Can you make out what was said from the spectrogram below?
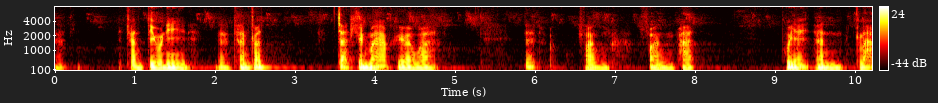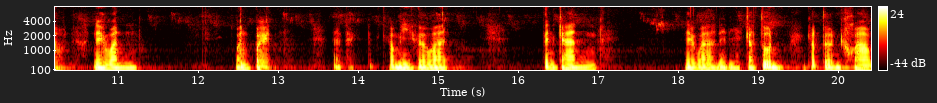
นะการติวนี่ท่านก็จัดขึ้นมาเพื่อว่า ฟังฟังพระ ผู้ใหญ่ท่านกล่าวในวันวันเปิด ก็มีเพื่อว่าเป็นการเรียกว่าอะไรดีกระตุ้นกระตุ้นความ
